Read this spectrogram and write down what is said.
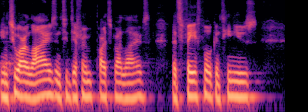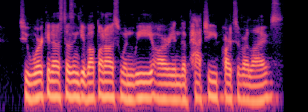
into our lives, into different parts of our lives, that's faithful, continues to work in us, doesn't give up on us when we are in the patchy parts of our lives,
